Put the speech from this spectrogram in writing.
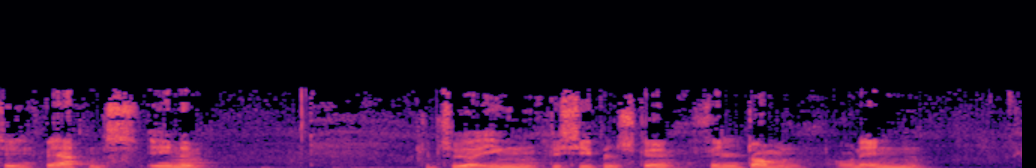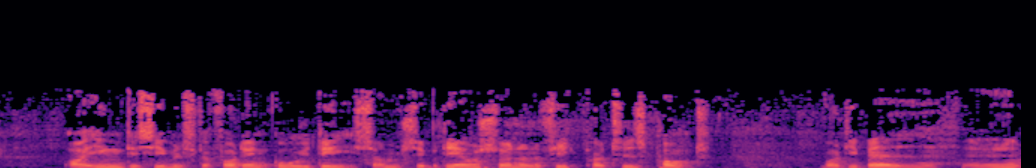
til verdens ende. Det betyder, at ingen disciple skal fælde dommen over en anden, og ingen disciple skal få den gode idé, som Zebedeus sønnerne fik på et tidspunkt, hvor de bad, øh,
